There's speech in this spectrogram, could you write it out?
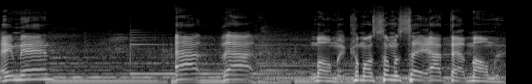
Amen. At that moment. Come on, someone say, at that moment.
